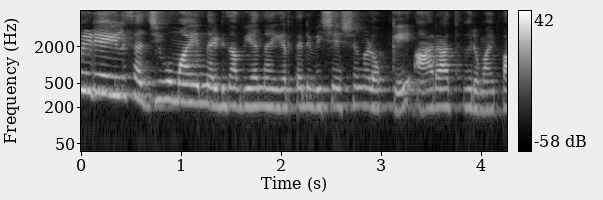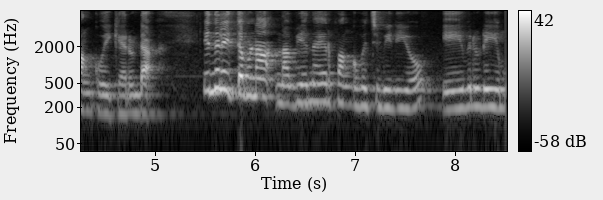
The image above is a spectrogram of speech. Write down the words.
മീഡിയയിൽ സജീവമായ നടി നവ്യ നായർ തന്റെ വിശേഷങ്ങളൊക്കെ ആരാധകരുമായി പങ്കുവയ്ക്കാറുണ്ട്. എന്നാൽ ഇത്തവണ നവ്യ നായർ പങ്കുവച്ച വീഡിയോ ഏവരുടെയും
